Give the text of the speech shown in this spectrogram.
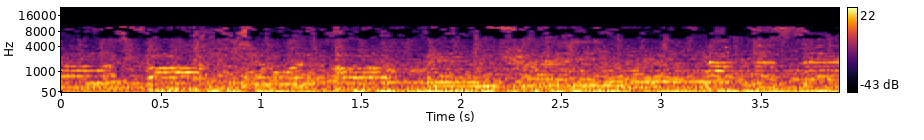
from a spark to an open flame. Not just any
